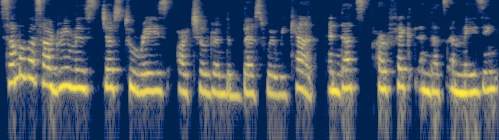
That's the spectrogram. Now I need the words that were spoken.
Some of us, our dream is just to raise our children the best way we can. And that's perfect and that's amazing.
